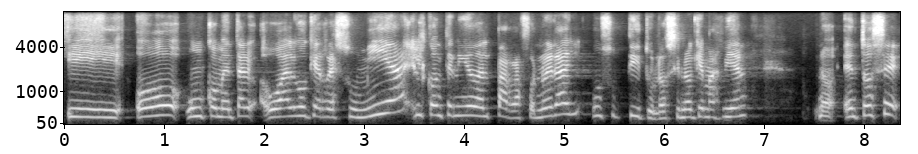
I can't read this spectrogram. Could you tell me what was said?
Y, o un comentario o algo que resumía el contenido del párrafo. No era un subtítulo, sino que más bien no, entonces,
